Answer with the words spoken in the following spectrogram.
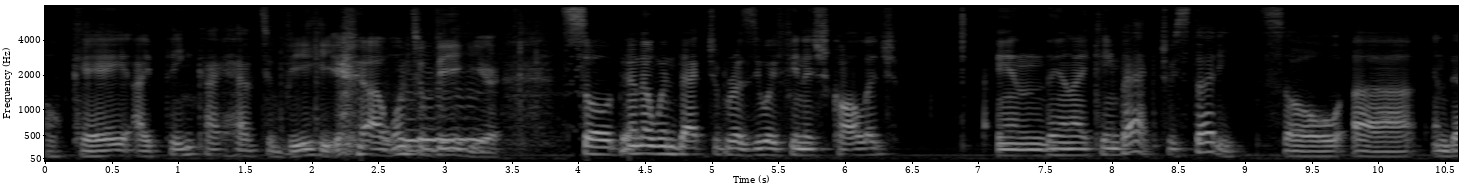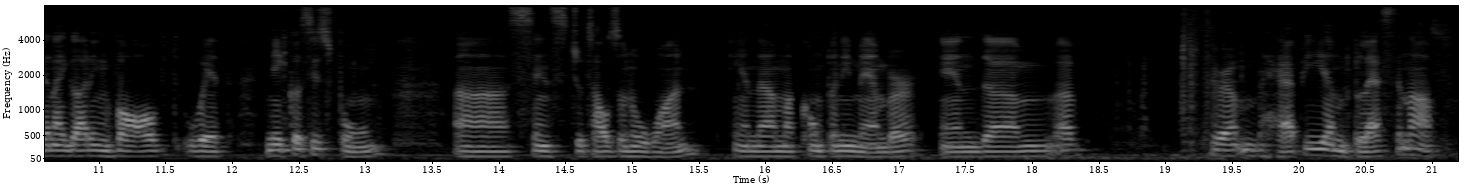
okay, I think I have to be here. I want to be here. So then I went back to Brazil. I finished college, and then I came back to study. So uh, and then I got involved with Nicu's Spoon uh, since 2001, and I'm a company member, and um, I've- I'm happy and blessed enough.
